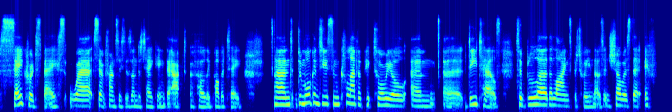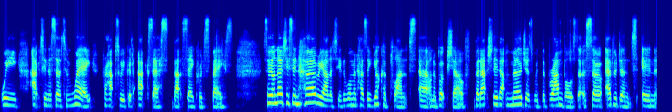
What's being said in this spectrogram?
sacred space where St. Francis is undertaking the act of holy poverty. And De Morgan's used some clever pictorial um, uh, details to blur the lines between those and show us that if we act in a certain way, perhaps we could access that sacred space. So you'll notice in her reality, the woman has a yucca plant uh, on a bookshelf, but actually that merges with the brambles that are so evident in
